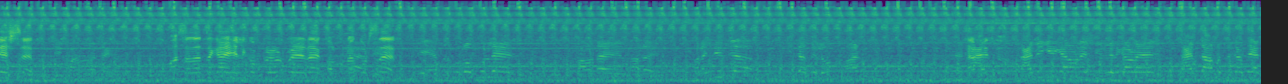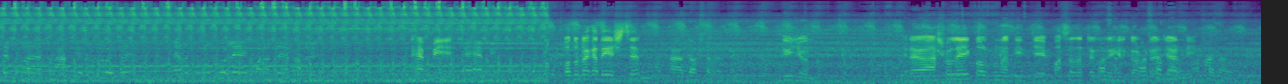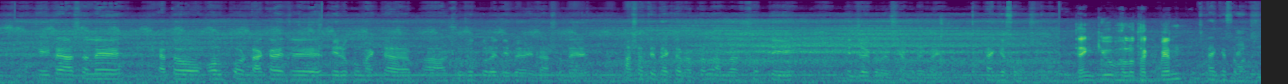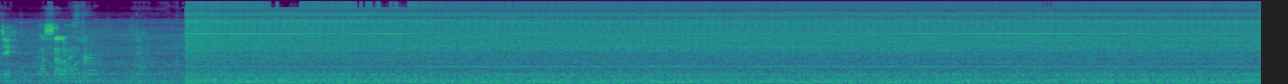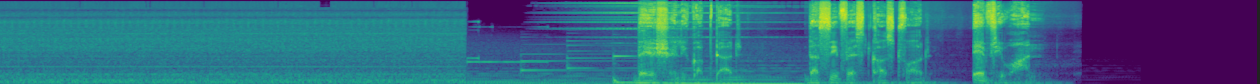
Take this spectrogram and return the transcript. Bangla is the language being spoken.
দিয়ে এসছেন। পাঁচ হাজার টাকা টাকায় হেলিকপ্টার উপরে এটা কল্পনা করছেন? এতগুলো মূল্যে পাওয়াটাই ভালো অনেকদিন যে ইচ্ছা ছিল আর হ্যাঁ। টাইমিংয়ের কারণে ভিডিওর কারণে টাইমটা আমাদের সাথে অ্যাডজাস্ট করা যাচ্ছে। আজকে শুরু হয়েছে এতগুলো করাতে ভালো হ্যাপি হ্যাপি কত টাকা দিয়ে এসছেন? দশ হাজার টাকা। দুইজন। এটা আসলেই কল্পনাতীত যে পাঁচ হাজার টাকা হেলিকপ্টার জার্নি এটা আসলে এত অল্প টাকায় যে এরকম একটা সুযোগ করে দেবে এটা আসলে আশাতীত একটা ব্যাপার। আমরা সত্যি এনজয় করেছি আমাদের লাইফটা thank you so much thank you ভালো থাকবেন। থ্যাংক ইউ সো মাচ জি আসসালামু আলাইকুম। জি Helicopter, the safest cost for everyone.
